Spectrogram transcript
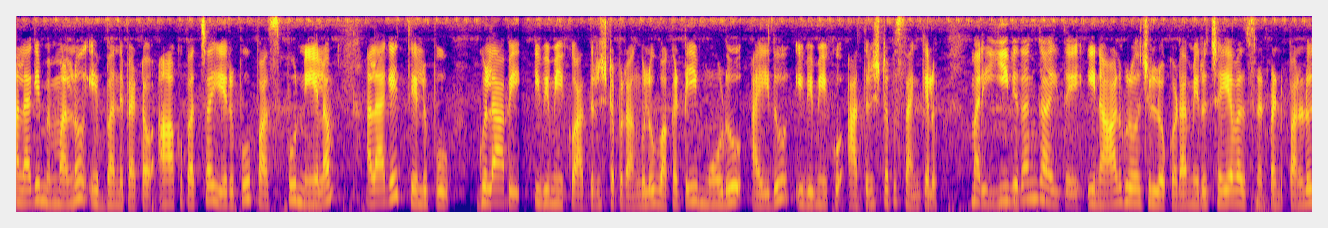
అలాగే మిమ్మల్ని ఇబ్బంది పెట్టవు. ఆకుపచ్చ ఎరుపు పసుపు నీలం అలాగే తెలుపు గులాబీ ఇవి మీకు అదృష్టపు రంగులు. ఒకటి మూడు ఐదు ఇవి మీకు అదృష్టపు సంఖ్యలు. మరి ఈ విధంగా అయితే ఈ నాలుగు రోజుల్లో కూడా మీరు చేయవలసినటువంటి పనులు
